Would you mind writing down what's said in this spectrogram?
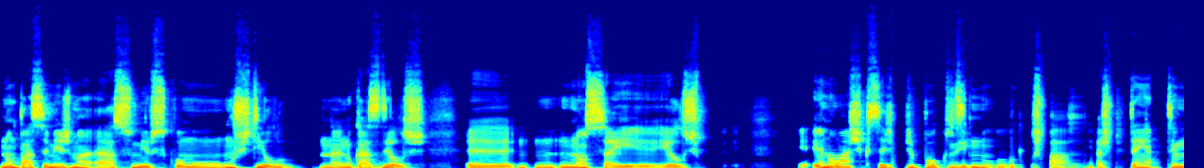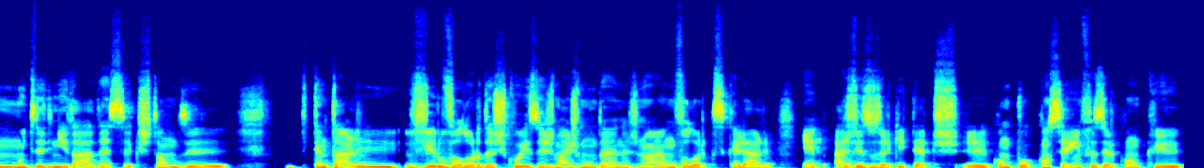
não passa mesmo a, a assumir-se como um estilo, na, no caso deles. Uh, não sei, eles. Eu não acho que seja pouco digno o que eles fazem. Acho que tem, tem muita dignidade essa questão de, de tentar ver o valor das coisas mais mundanas, não é? Um valor que se calhar é, às vezes os arquitetos uh, com pouco conseguem fazer com que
